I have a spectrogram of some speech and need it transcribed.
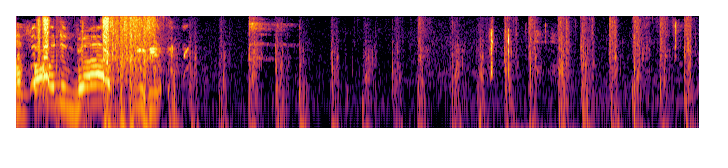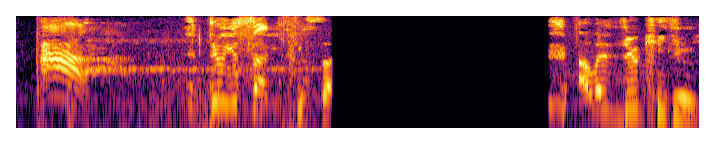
I found him, bro. ah! Dude, you suck. You suck. I was juking you.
